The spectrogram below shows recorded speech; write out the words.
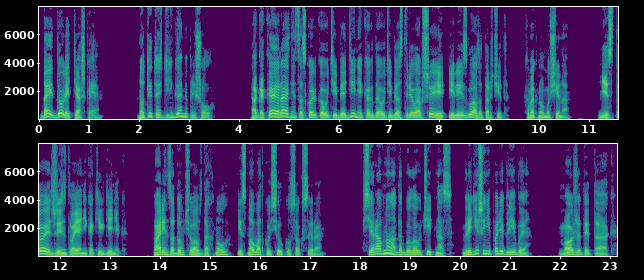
да и доля тяжкая. Но ты-то с деньгами пришел. А какая разница, сколько у тебя денег, когда у тебя стрела в шее или из глаза торчит? хмыкнул мужчина. Не стоит жизнь твоя никаких денег. Парень задумчиво вздохнул и снова откусил кусок сыра. Все равно надо было учить нас. Глядишь, и не полегли бы. Может и так,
